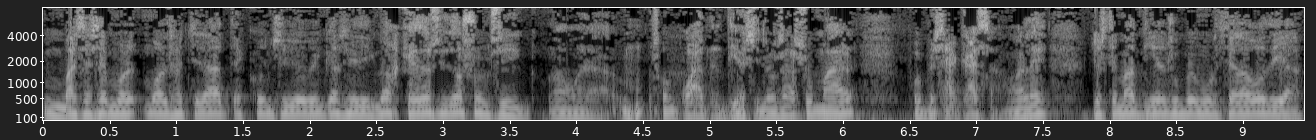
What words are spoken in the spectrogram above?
vaig a ser molt, molt exagerat és com si jo vinc i dic no, és que dos i dos són cinc no, bueno, són quatre, tio, si no saps sumar pues ves a casa, ¿vale? jo este matí el supermurciélago dia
